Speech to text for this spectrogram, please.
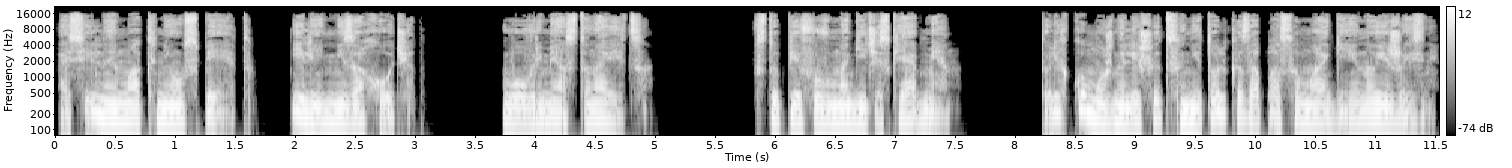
а сильный маг не успеет или не захочет вовремя остановиться, вступив в магический обмен, то легко можно лишиться не только запаса магии, но и жизни.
